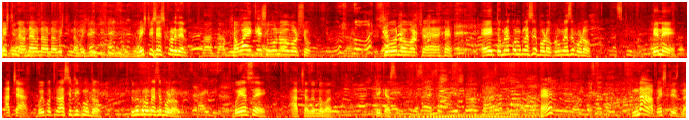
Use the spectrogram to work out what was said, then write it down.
মিষ্টি নাও নাও নাও নাও মিষ্টি নাও মিষ্টি। মিষ্টি শেষ করে দেন। সবাইকে শুভ নববর্ষ। নববর্ষ হ্যাঁ হ্যাঁ। এই, তোমরা কোন ক্লাসে পড়ো? কোন ক্লাসে পড়ো? টেনে আচ্ছা বইপত্র আছে ঠিক মতো? তুমি কোন ক্লাসে পড়ো? বই আছে? আচ্ছা ধন্যবাদ। ঠিক আছে। হ্যাঁ? না বেস্টেজ না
